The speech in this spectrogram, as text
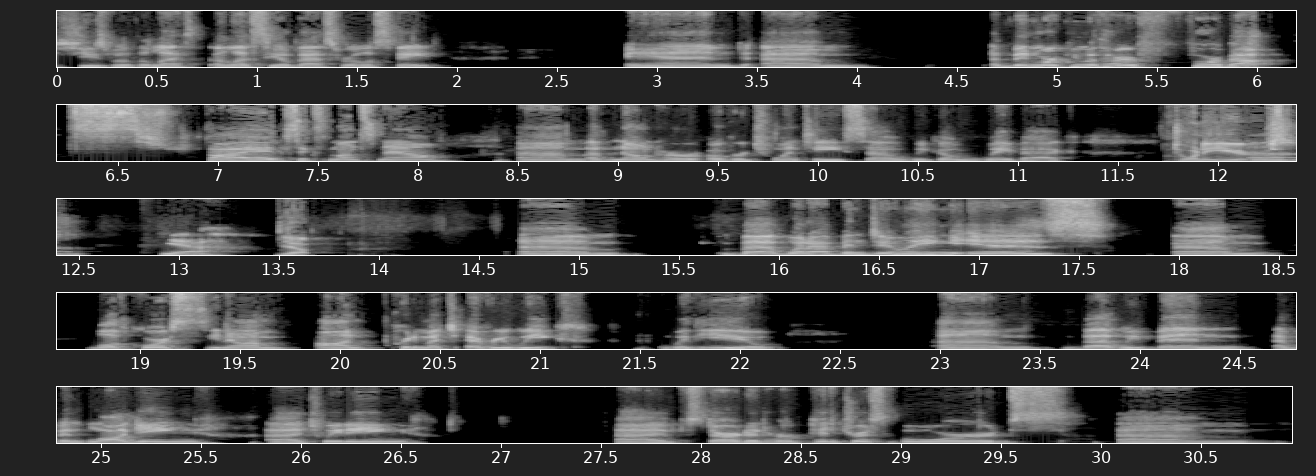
she's with Aless- Alessio Bass Real Estate, and um, I've been working with her for about five, six months now. Um, I've known her over 20, so we go way back. 20 years. Uh, yeah. Yep. Um, but what I've been doing is, um, well, of course, you know, I'm on pretty much every week with you. Um, but we've been, I've been blogging, uh, tweeting. I've started her Pinterest boards. Um,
